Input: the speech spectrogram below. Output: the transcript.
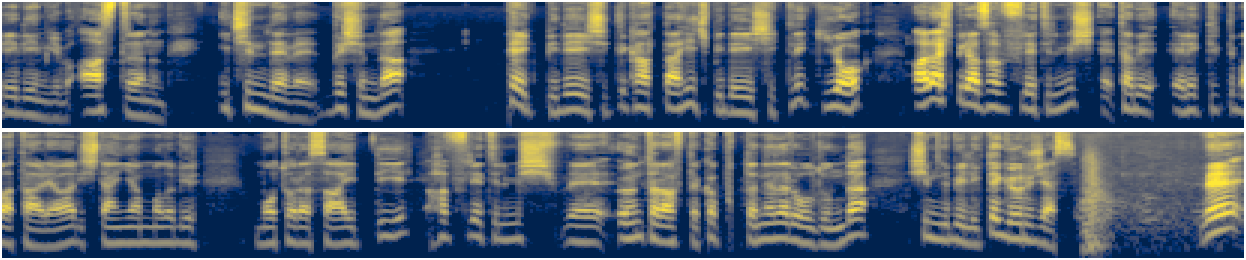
dediğim gibi Astra'nın içinde ve dışında pek bir değişiklik hatta hiçbir değişiklik yok. Araç biraz hafifletilmiş. E, tabii elektrikli batarya var. İçten yanmalı bir motora sahip değil. Hafifletilmiş ve ön tarafta kaputta neler olduğunu da şimdi birlikte göreceğiz. Ve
